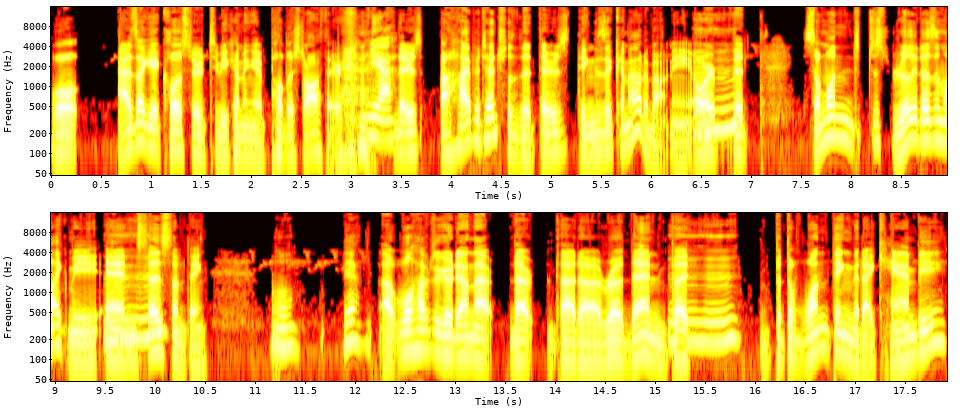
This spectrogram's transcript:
well, as I get closer to becoming a published author, Yeah. there's a high potential that there's things that come out about me or Mhm. that someone just really doesn't like me and says something. Well, yeah, uh, we'll have to go down that that that uh, road then. But mm-hmm. but the one thing that I can be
